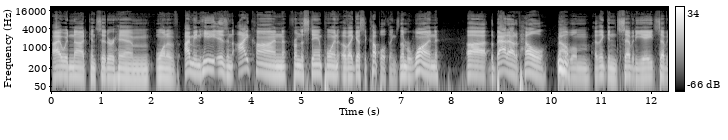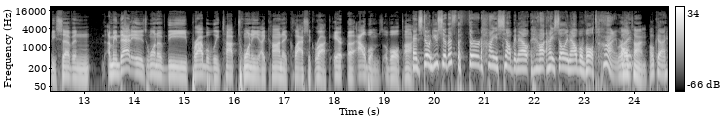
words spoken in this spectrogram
I would not consider him one of. I mean, he is an icon from the standpoint of, I guess, a couple of things. Number one, uh, the Bat Out of Hell album, I think in 78, 77. I mean, that is one of the probably top 20 iconic classic rock air, uh, albums of all time. And Stone, you said that's the third highest selling, al- highest selling album of all time, right? All time. Okay.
